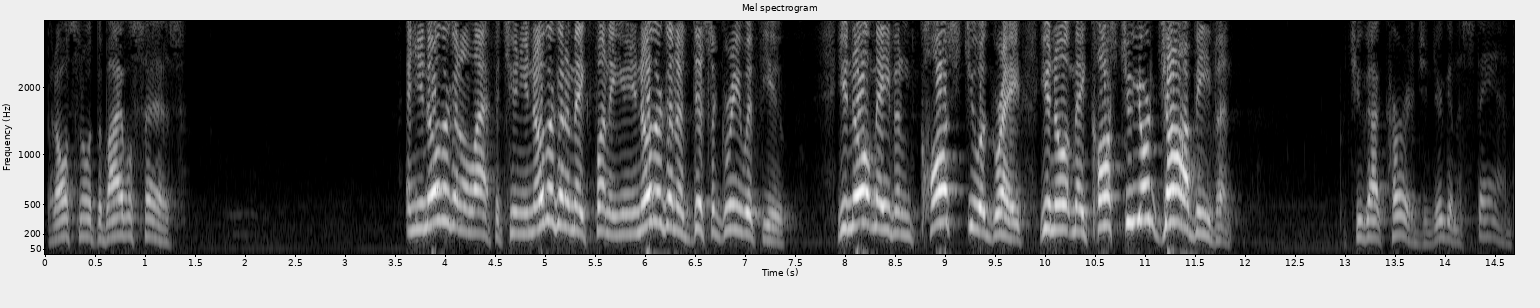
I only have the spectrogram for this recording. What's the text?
but I also know what the Bible says. And you know they're going to laugh at you, and you know they're going to make fun of you, and you know they're going to disagree with you. You know it may even cost you a grade. You know it may cost you your job, even. But you got courage, and you're going to stand.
